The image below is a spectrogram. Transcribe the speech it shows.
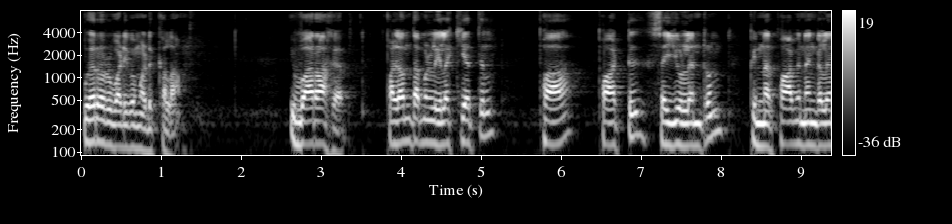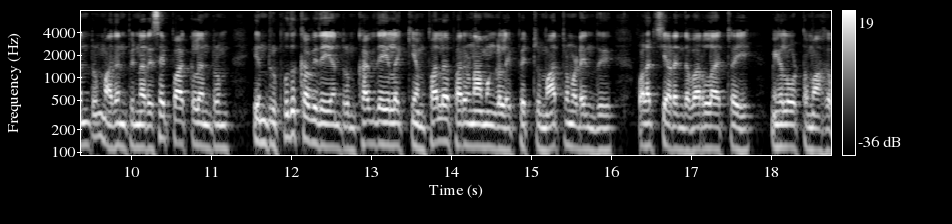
வேறொரு வடிவம் எடுக்கலாம். இவ்வாறாக பழந்தமிழ் இலக்கியத்தில் பா பாட்டு செய்யுள் என்றும் பின்னர் பாவினங்கள் என்றும் அதன் பின்னர் இசைப்பாக்கள் என்றும் இன்று புதுக்கவிதை என்றும் கவிதை இலக்கியம் பல பரிணாமங்களை பெற்று மாற்றமடைந்து வளர்ச்சியடைந்த வரலாற்றை மேலோட்டமாக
